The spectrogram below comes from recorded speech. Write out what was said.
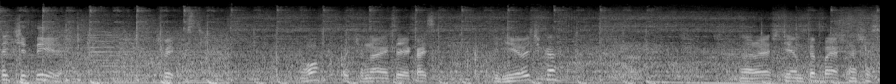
34. Швидкість. О, починається якась гірочка. Нарешті МТБшне щось.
